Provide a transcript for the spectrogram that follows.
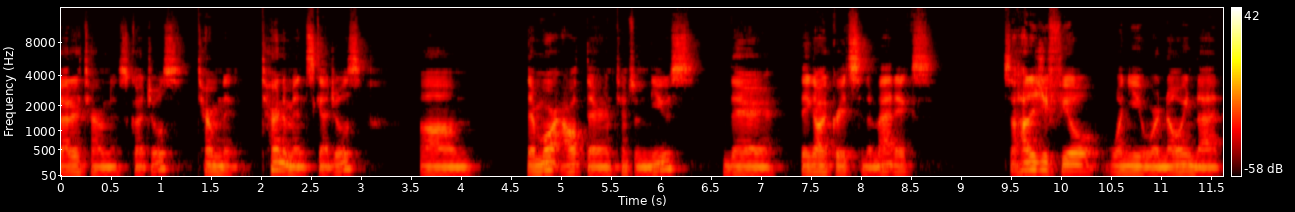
better tournament schedules, tournament tournament schedules. Um, they're more out there in terms of news. They're they got great cinematics. So how did you feel when you were knowing that,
